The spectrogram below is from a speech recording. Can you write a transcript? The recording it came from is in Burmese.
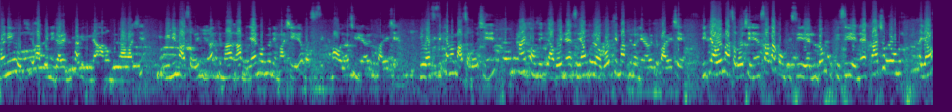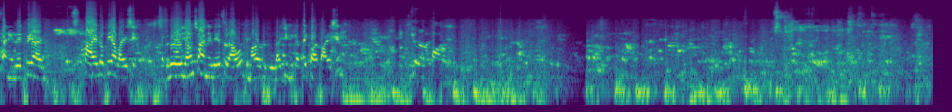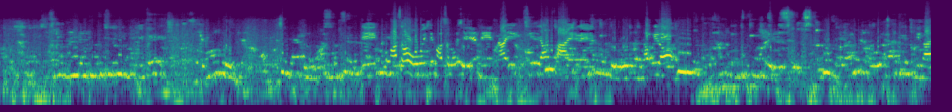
မနေ့ကိုချစ်အပ်ပေးနေကြတဲ့မိဖပြည်သူများအားလုံးမင်္ဂလာပါရှင်ဒီနေ့မှာဆိုရင်တော့ဒီမှာကမရန်ကုန်မြို့နယ်မှာရှိတဲ့ WCC ခမ်းမကိုရောက်ရှိနေတာဖြစ်ပါတယ်ရှင်ဒီ WCC ခမ်းမမှာဆိုလို့ရှိရင်ခိုင်းကောင်စီပြပွဲနဲ့ဇေယျပွဲတော်ကိုကျင်းပပြုလုပ်နေတာပဲဖြစ်ပါတယ်ရှင်ဒီပြပွဲမှာဆိုလို့ရှိရင်စားသောက်ကုန်ပစ္စည်းတွေလူသုံးကုန်ပစ္စည်းတွေနဲ့ကားချိုးရုံအယောင်းဆိုင်တွေလည်းတွေ့ရတယ် ပါတယ်လို့သိရပါတယ်ရှင်ဘယ်လိုရောင်းချနေလဲဆိုတာကိုကျွန်တော်တို့ဒီလိုက်ကြည့်ပြီးတော့ဖိတ်ခေါ်ပါတယ်ရှင်ဒီပ ထမဆုံးဝဝင်ရှင်းမှာဆိုလို့ရှိရင်ဒီနိုင်ရှင်းရောက်ထိုင်တယ်နောက်ပြီးတော့ဒီမှာ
